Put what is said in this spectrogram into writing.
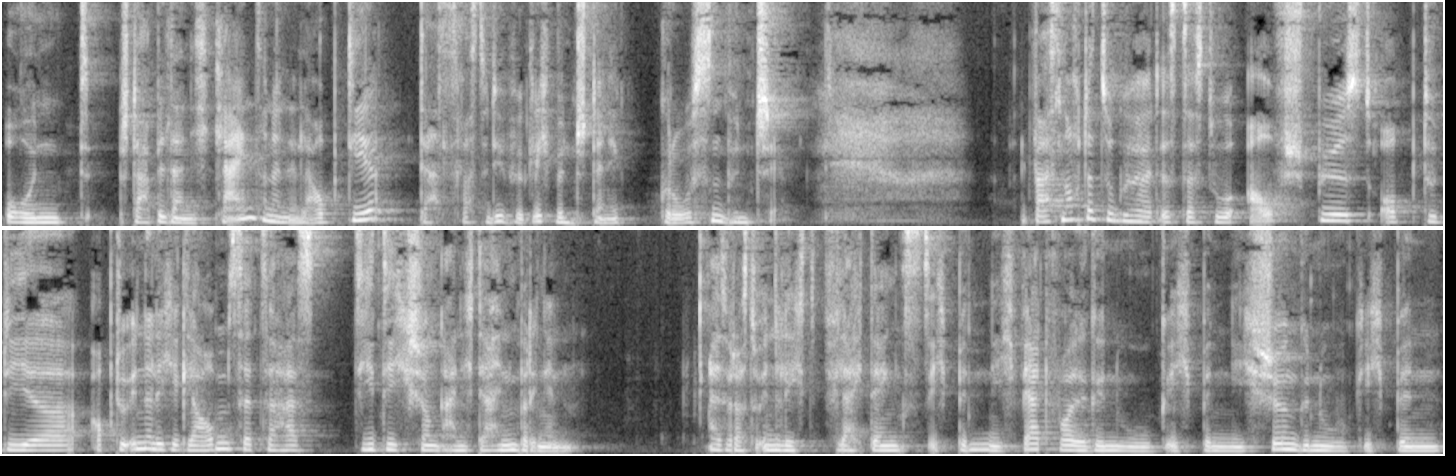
Und stapel da nicht klein, sondern erlaub dir das, was du dir wirklich wünschst, deine großen Wünsche. Was noch dazu gehört, ist, dass du aufspürst, ob du dir, ob du innerliche Glaubenssätze hast, die dich schon gar nicht dahin bringen. Also, dass du innerlich vielleicht denkst, ich bin nicht wertvoll genug, ich bin nicht schön genug, ich bin,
